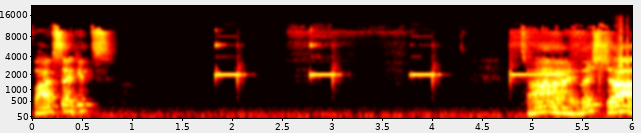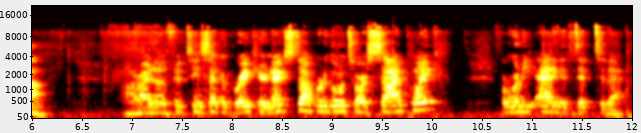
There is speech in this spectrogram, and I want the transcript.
Five seconds. Time, nice job. All right, another 15 second break here. Next up, we're gonna go into our side plank. We're gonna be adding a dip to that.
